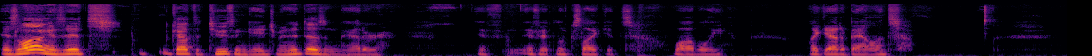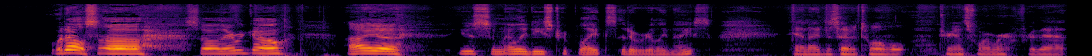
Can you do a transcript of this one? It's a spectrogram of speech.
as long as it's got the tooth engagement, it doesn't matter if if it looks like it's wobbly like out of balance. What else? Uh, so there we go. I uh, used some LED strip lights that are really nice. And I just have a 12 volt transformer for that.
